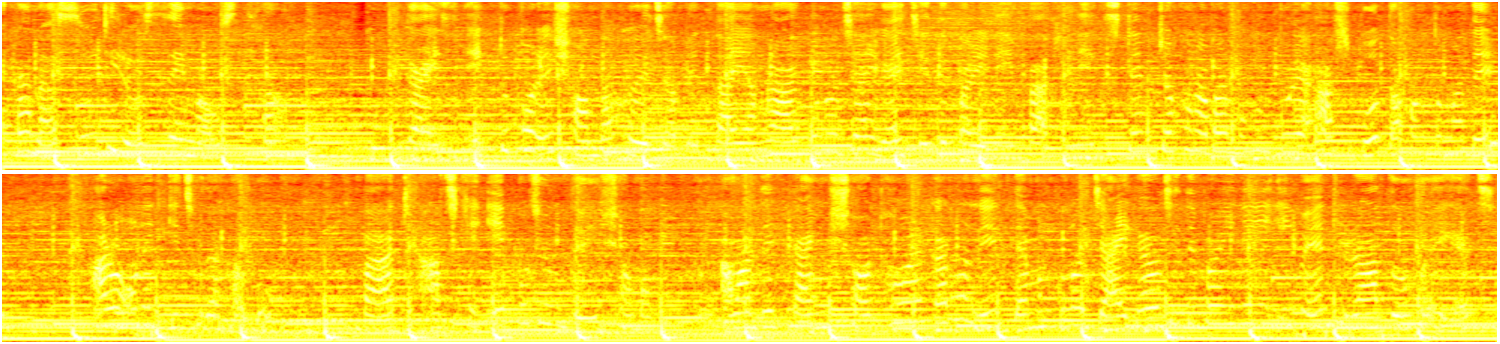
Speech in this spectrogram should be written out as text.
একা না সুইটিরও সেম অবস্থা। গাইস একটু পরে সন্ধ্যা হয়ে যাবে, তাই আমরা আর কোনো জায়গায় যেতে পারিনি বাট নেক্সট টাইম যখন আবার মোহনপুরে আসব, তখন তোমাদের আরও অনেক কিছু দেখাবো। বাট আজকে এ পর্যন্তই, সমাপ্ত। আমাদের টাইম শর্ট হওয়ার কারণে তেমন কোনো জায়গাও যেতে পারিনি ইভেন্ট রাতও হয়ে গেছে।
